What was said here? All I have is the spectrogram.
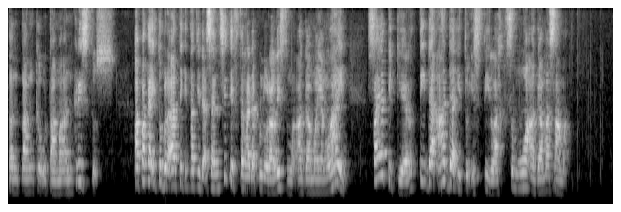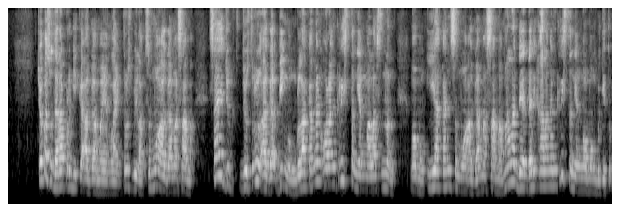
tentang keutamaan Kristus. Apakah itu berarti kita tidak sensitif terhadap pluralisme agama yang lain? Saya pikir tidak ada itu istilah semua agama sama. Coba saudara pergi ke agama yang lain, terus bilang semua agama sama. Saya justru agak bingung. Belakangan orang Kristen yang malah seneng ngomong, iya kan semua agama sama. Malah dari kalangan Kristen yang ngomong begitu.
